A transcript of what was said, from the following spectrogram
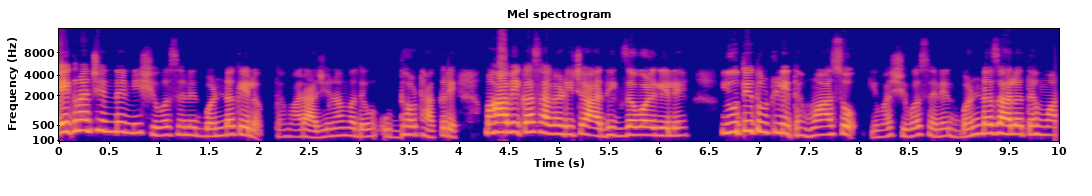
एकनाथ शिंदेनी शिवसेनेत बंड केलं तेव्हा राजीनामा देऊन उद्धव ठाकरे महाविकास आघाडीच्या अधिक जवळ गेले. युती तुटली तेव्हा असो किंवा शिवसेनेत बंड झालं तेव्हा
